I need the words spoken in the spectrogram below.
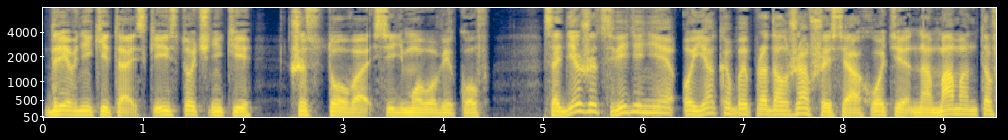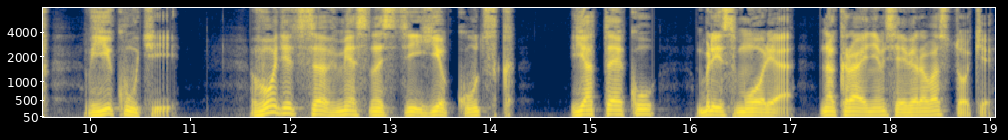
Древнекитайские источники VI-VII веков содержат сведения о якобы продолжавшейся охоте на мамонтов в Якутии. Водится в местности Якутск, Ятеку, близ моря, на крайнем северо-востоке.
